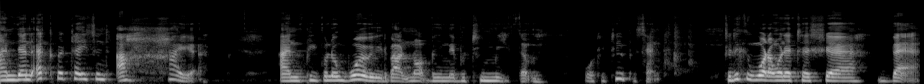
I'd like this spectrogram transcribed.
and then expectations are higher, and people are worried about not being able to meet them 42%. So, this is what I wanted to share there.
